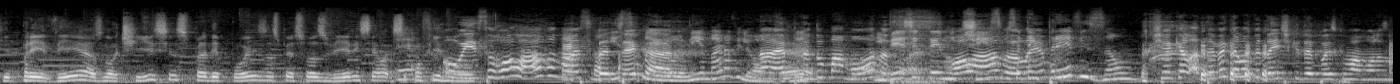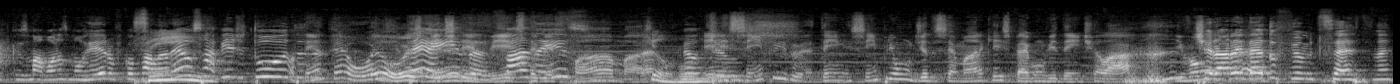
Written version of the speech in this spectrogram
que prevê as notícias para depois as pessoas verem se, ela, se É. confirmou. Ou isso rolava no SBT, Isso é uma cara. ironia maravilhosa. Na época né? do Mamonas. Em vez de ter notícia, rolava, você tem lembro. previsão. Tinha aquela, teve aquela vidente que depois que, o Mamonas, que os Mamonas morreram, ficou falando, Sim. eu sabia de tudo. Tem até hoje. Até hoje, Tem ainda, TV, fazem TV isso. Fama. Que horror. Meu Eles Deus. sempre tem sempre um dia da semana que eles pegam um vidente lá e vão Tiraram a é, ideia do filme de certo, né?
